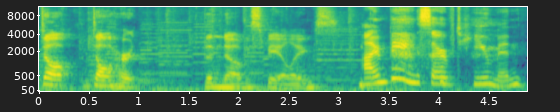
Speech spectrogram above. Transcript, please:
don't don't hurt the gnome's feelings. I'm being served human.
